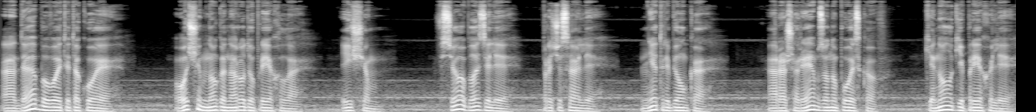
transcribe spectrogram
А да, бывает и такое. Очень много народу приехало. Ищем. Все облазили, прочесали. Нет ребенка. Расширяем зону поисков. Кинологи приехали.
